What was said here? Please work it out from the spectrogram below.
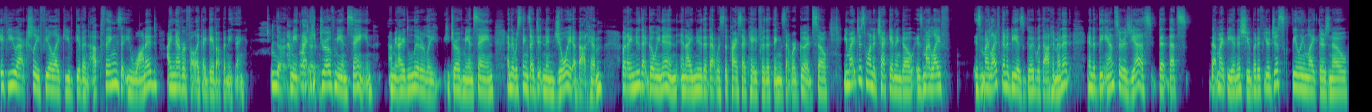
If you actually feel like you've given up things that you wanted, I never felt like I gave up anything. no I mean, I, he drove me insane. I mean, I literally, he drove me insane. And there was things I didn't enjoy about him, but I knew that going in and I knew that that was the price I paid for the things that were good. So you might just want to check in and go, is my life, is my life going to be as good without him in it? And if the answer is yes, that that's, that might be an issue. But if you're just feeling like there's no,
